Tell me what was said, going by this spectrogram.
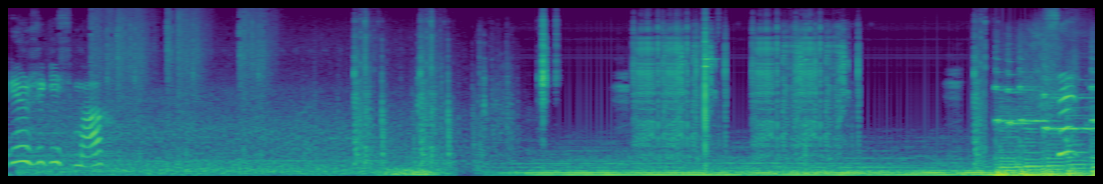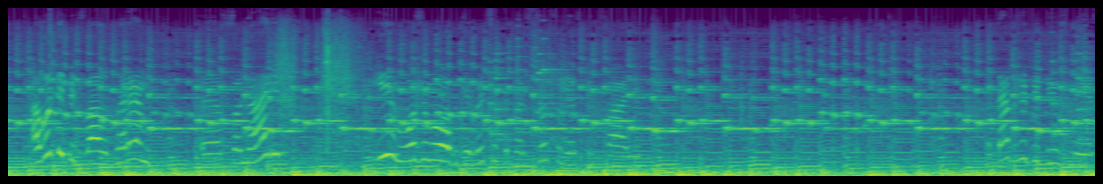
Він ж якийсь маг. Заходимо підвал, беремо е, фонарик і можемо обдивитися тепер все, що є в підвалі. А також піти вниз.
